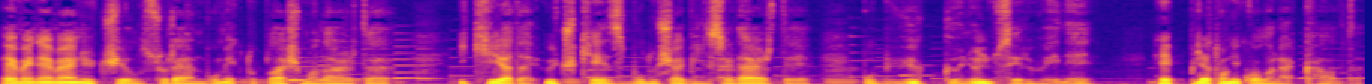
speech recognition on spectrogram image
Hemen hemen üç yıl süren bu mektuplaşmalarda iki ya da üç kez buluşabilseler de bu büyük gönül serüveni hep platonik olarak kaldı.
